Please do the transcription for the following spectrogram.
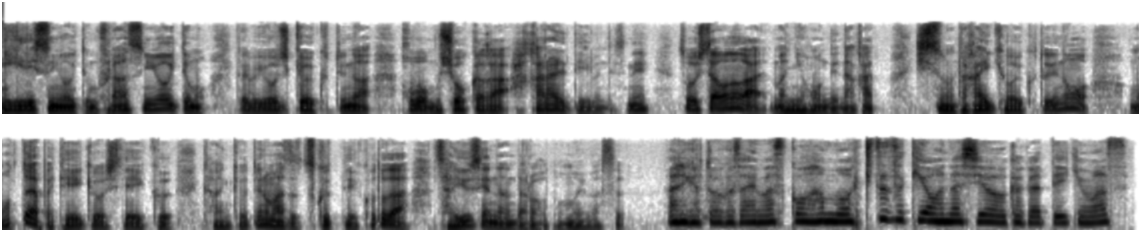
イギリスにおいてもフランスにおいても例えば幼児教育というのはほぼ無償化が図られているんですね。そうしたものが、まあ、日本でなかった質の高い教育というのをもっとやっぱり提供していく環境というのをまず作っていくことが最優先なんだろうと思います。ありがとうございます。後半も引き続きお話を伺っていきます。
